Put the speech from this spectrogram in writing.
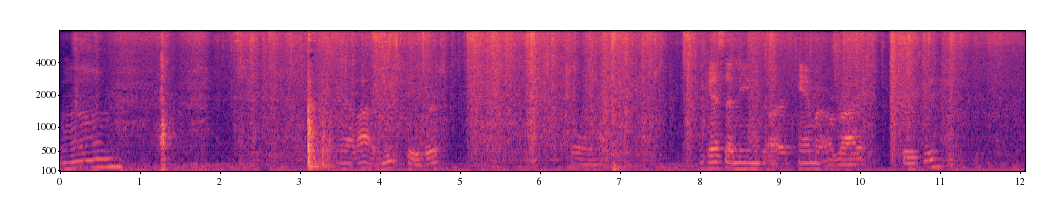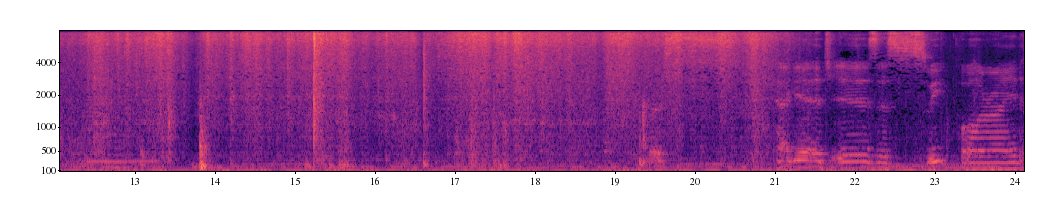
Um, yeah, a lot of newspaper. So, I guess that means our camera arrived safely. First package is this sweet Polaroid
